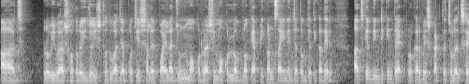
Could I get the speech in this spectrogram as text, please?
আজ রবিবার সতেরোই জ্যৈষ্ঠ দু হাজার পঁচিশ সালের পয়লা জুন মকর রাশি, মকর লগ্ন, ক্যাপ্রিকন, সাইনের জাতক জাতিকাদের আজকের দিনটি কিন্তু এক প্রকার বেশ কাটতে চলেছে।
